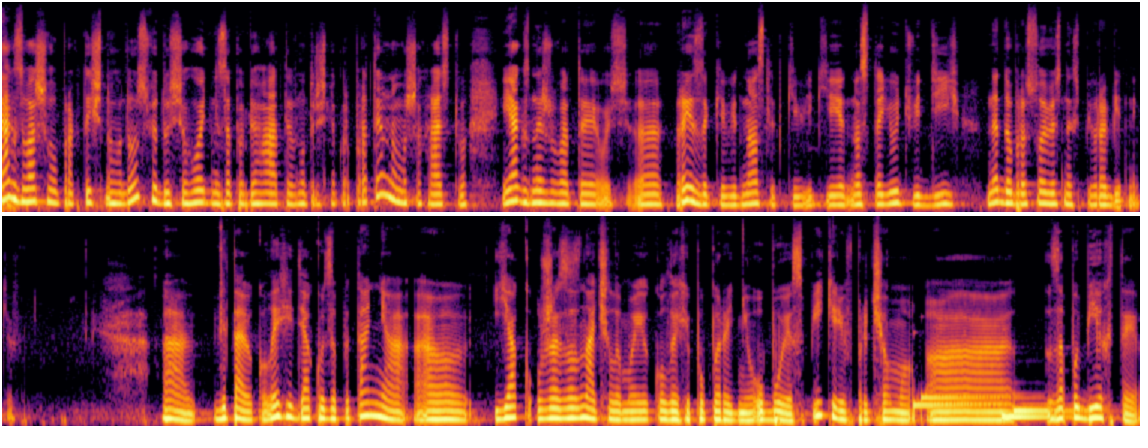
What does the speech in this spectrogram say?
Як з вашого практичного досвіду сьогодні запобігати внутрішньокорпоративному шахрайству, і як знижувати ось е, ризики від наслідків, які настають від дій недобросовісних співробітників? Е, Вітаю, колеги. Дякую за питання. Е, Як уже зазначили мої колеги попередні обоє спікерів, причому запобігти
